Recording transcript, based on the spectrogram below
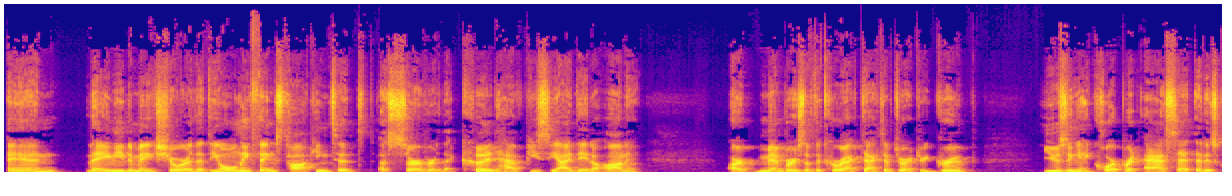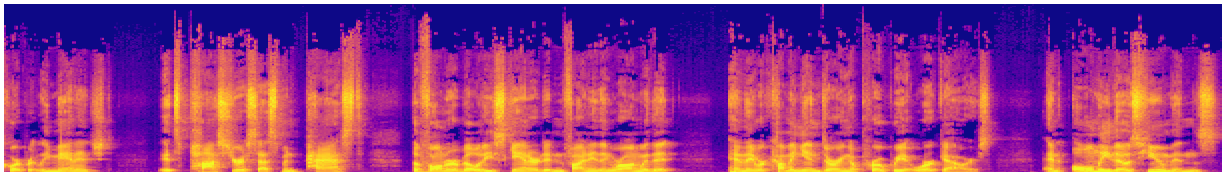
And they need to make sure that the only things talking to a server that could have PCI data on it are members of the correct Active Directory group using a corporate asset that is corporately managed. Its posture assessment passed. The vulnerability scanner didn't find anything wrong with it. And they were coming in during appropriate work hours. And only those humans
